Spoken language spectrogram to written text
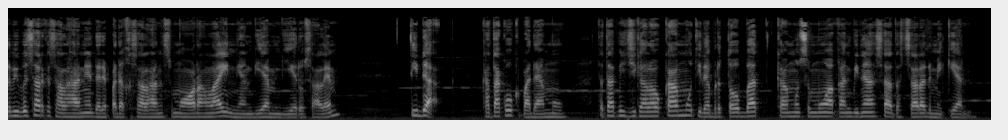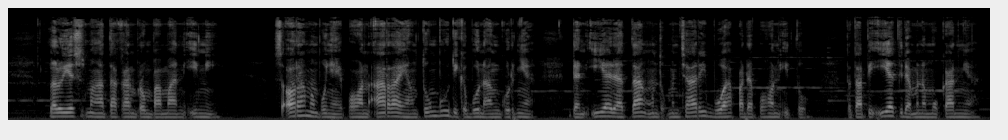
lebih besar kesalahannya daripada kesalahan semua orang lain yang diam di Yerusalem? Tidak, kataku kepadamu, tetapi jikalau kamu tidak bertobat, kamu semua akan binasa atas cara demikian. Lalu Yesus mengatakan perumpamaan ini. Seorang mempunyai pohon ara yang tumbuh di kebun anggurnya, dan ia datang untuk mencari buah pada pohon itu, tetapi ia tidak menemukannya.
